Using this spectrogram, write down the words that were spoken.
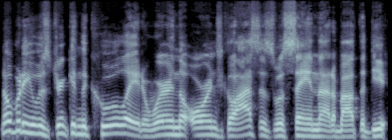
Nobody was drinking the Kool Aid or wearing the orange glasses was saying that about the deep.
